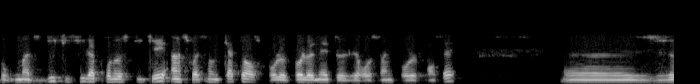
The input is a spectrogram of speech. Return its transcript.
Donc match difficile à pronostiquer. 1-74 pour le Polonais, 2-0-5 pour le Français. Euh, je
